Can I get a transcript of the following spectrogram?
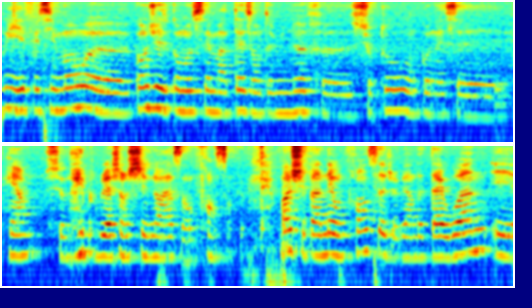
oui, effectivement, euh, quand j'ai commencé ma thèse en 2009, euh, surtout, on connaissait rien sur les populations chinoises en France. Moi, je suis pas née en France, je viens de Taïwan et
